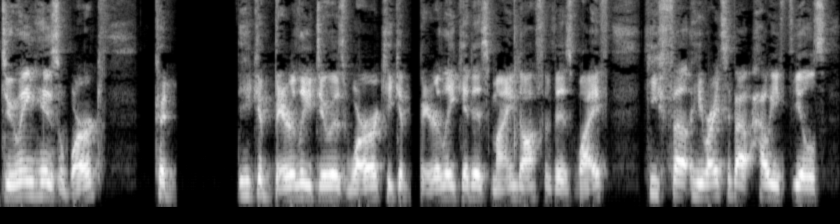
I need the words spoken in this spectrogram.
doing his work could he could barely do his work, he could barely get his mind off of his wife. He felt he writes about how he feels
